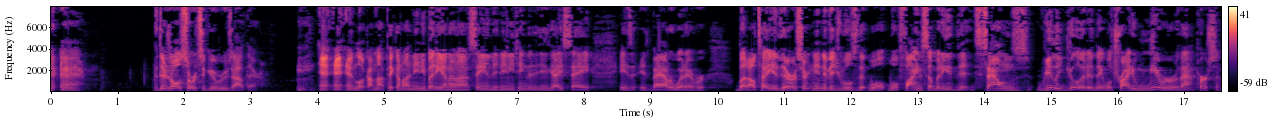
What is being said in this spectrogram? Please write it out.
There's all sorts of gurus out there. And, and, and, look, I'm not picking on anybody and I'm not saying that anything that these guys say is, is bad or whatever. But I'll tell you, there are certain individuals that will, will find somebody that sounds really good and they will try to mirror that person.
